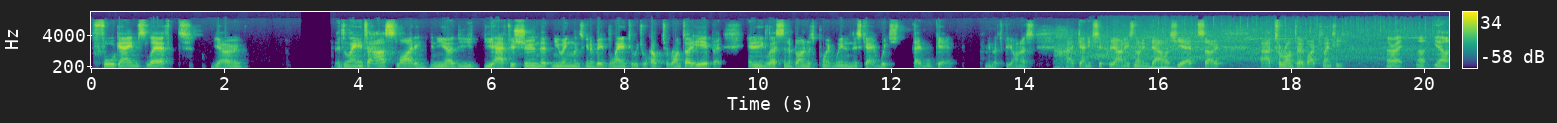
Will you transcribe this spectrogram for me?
Four games left. You know, Atlanta are sliding, and you know you, you have to assume that New England's going to be Atlanta, which will help Toronto here. But anything less than a bonus point win in this game, which they will get. I mean, let's be honest. Uh, Danny Cipriani's not in Dallas yet, so uh, Toronto by plenty. All right, uh, you know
